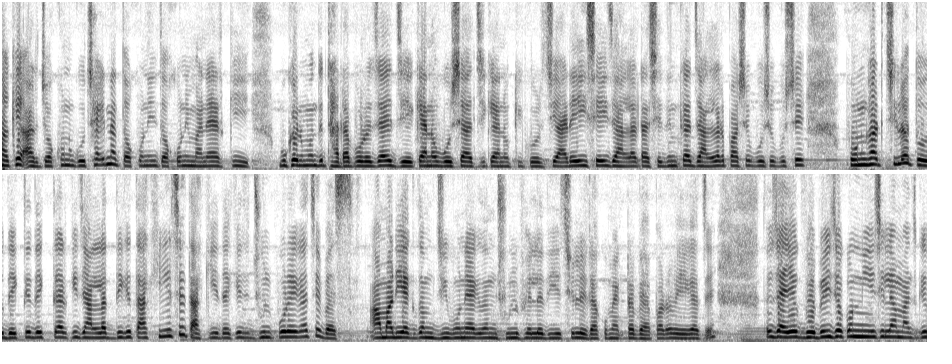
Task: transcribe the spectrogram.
থাকে, আর যখন গোছাই না, তখনই তখনই মানে আর কি বুকের মধ্যে ঠাটা পড়ে যায় যে কেন বসে আছি, কেন কি করছি। আর এই সেই জানলাটা, সেদিনকার জানলার পাশে বসে বসে ফোন ঘাটছিল, তো দেখতে দেখতে দেখতে আর কি জানলার দিকে তাকিয়েছে, তাকিয়ে দেখে যে ঝুল পড়ে গেছে, ব্যাস, আমারই একদম জীবনে একদম ঝুল ফেলে দিয়েছিল, এরকম একটা ব্যাপার হয়ে গেছে। তো যাই হোক, ভেবেই যখন নিয়েছিলাম, আজকে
